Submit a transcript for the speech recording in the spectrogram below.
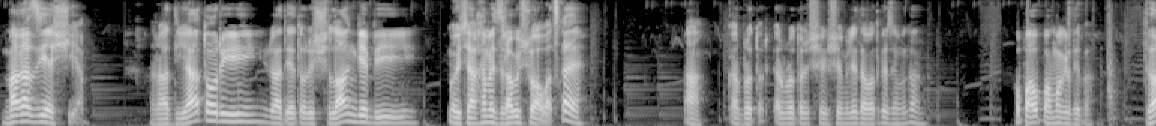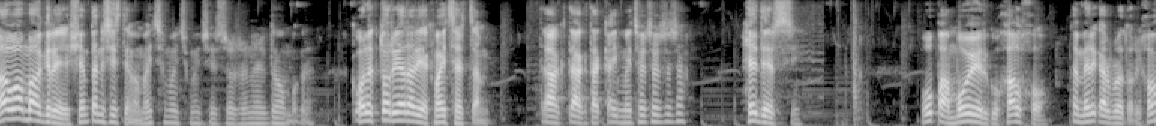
მაღაზიაშია. რადიატორი, რადიატორის შლანგები. მოიცა ახლა მე ძრავის ვავაწყე? აა, კარბურატორი, კარბურატორი შემიძლია დავადგა ზემოდან? ოპა, ოპა, მაგრდება. დავამაგრე, შემტანი სისტემა, მაიც, მაიც, მაიც ეს რა რენერი დავამაგრე. კოლექტორი არ არის აქ, მაიც ერთსამი. так, так, так, აი, მაიც, მაიც, მაიც. ჰედერსი. ოპა, მოერგო ხალხო. და მე კარბურატორი, ხო?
